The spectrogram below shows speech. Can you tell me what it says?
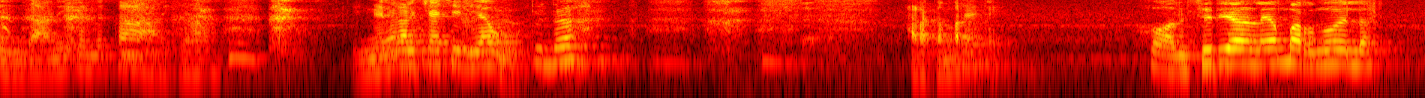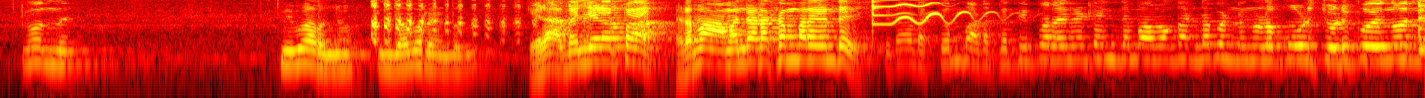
എന്താണ് ഈ കൊണ്ട് കാണിക്കണം? ഇങ്ങനെ കളിച്ചാൽ ശരിയാവും. പിന്നെ? അടക്കം പറയണ്ടേ ഓ അത് ശരിയാണല്ലേ ഞാൻ മറന്നുപോയല്ല. നീ വന്ന്. നീ പറഞ്ഞു എന്താ പറയേണ്ടത്? എടാ അതല്ലേടപ്പാ. എടാ മാമന്റെ അടക്കം പറയണ്ടേ. അടക്കം അടക്കത്തിൽ പറയാനായിട്ട് എന്റെ മാമൻ കണ്ട പെണ്ണുങ്ങളെ പൊളിച്ചോടി പോയൊന്നുമല്ല?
